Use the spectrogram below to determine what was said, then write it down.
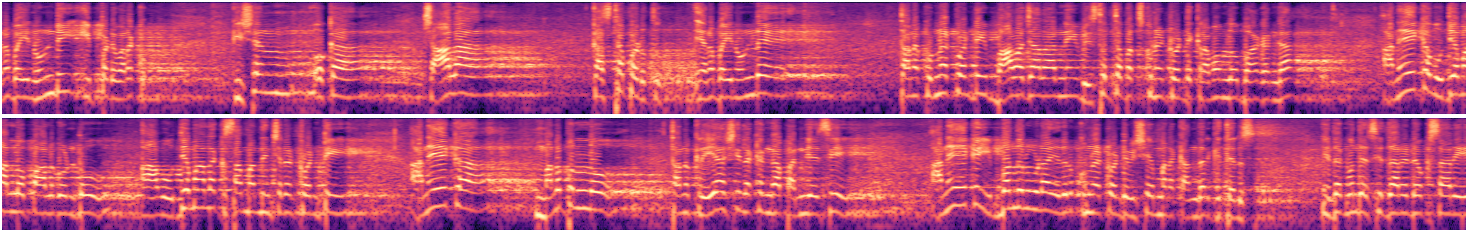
ఎనభై నుండి ఇప్పటి వరకు కిషన్ ఒక చాలా కష్టపడుతూ ఎనభై నుండే తనకున్నటువంటి భావజాలాన్ని విస్తృతపరచుకునేటువంటి క్రమంలో భాగంగా అనేక ఉద్యమాల్లో పాల్గొంటూ ఆ ఉద్యమాలకు సంబంధించినటువంటి అనేక మలుపుల్లో తను క్రియాశీలకంగా పనిచేసి అనేక ఇబ్బందులు కూడా ఎదుర్కొన్నటువంటి విషయం మనకు అందరికీ తెలుసు. ఇంతకుముందే సిద్ధారెడ్డి ఒకసారి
